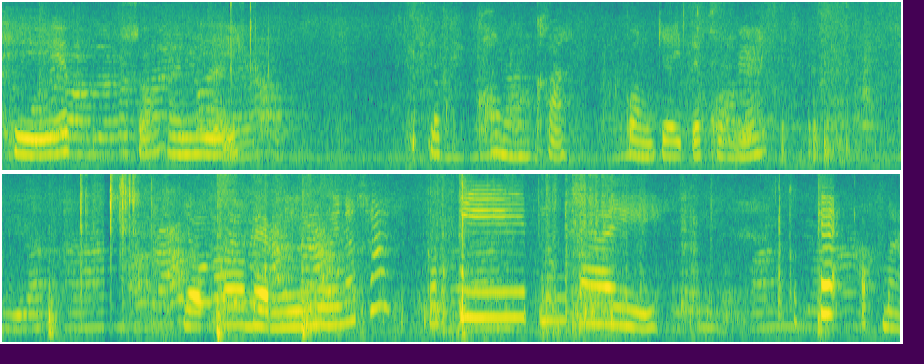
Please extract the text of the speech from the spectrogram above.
เทปสองอันเลย แล้วก็กล่องค่ะ กล่องใจแต่ของนะ แล้วก็แบบนี้เลยนะคะ ก็ปี๊บลงไป ก็แกะออกมา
